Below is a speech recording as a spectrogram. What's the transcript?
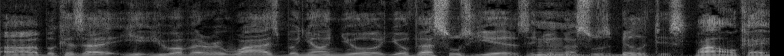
Uh, because I, you, you are very wise beyond your, your vessel's years and your vessel's abilities. Wow. Okay.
